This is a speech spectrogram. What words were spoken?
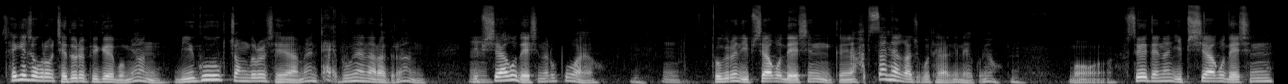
세계적으로 제도를 비교해 보면 미국 정도를 제외하면 대부분의 나라들은 음. 입시하고 내신으로 뽑아요. 음. 독일은 입시하고 내신 그냥 합산해 가지고 대학이 내고요. 음. 뭐 스웨덴은 입시하고 내신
